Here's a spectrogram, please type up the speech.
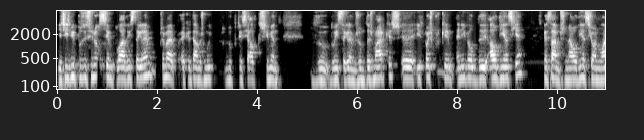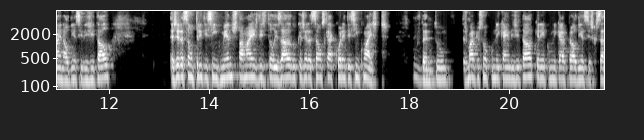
E a XMI posicionou-se sempre do lado do Instagram. Primeiro, acreditámos muito no potencial de crescimento do, do, Instagram junto das marcas eh, e depois porque a nível de audiência, se pensarmos na audiência online, na audiência digital, a geração 35 menos está mais digitalizada do que a geração se calhar 45 mais. Uhum. Portanto, as marcas estão a comunicar em digital, querem comunicar para audiências que já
